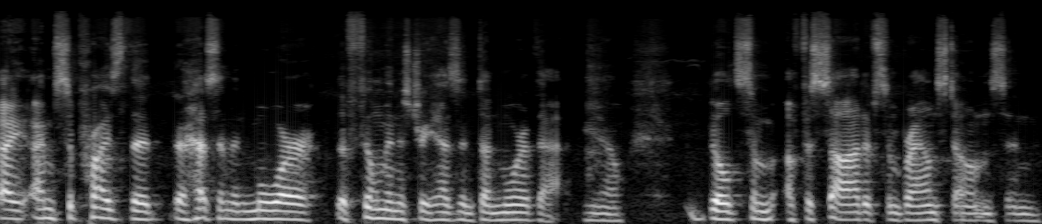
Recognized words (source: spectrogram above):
I, I'm surprised that there hasn't been more, the film industry hasn't done more of that, you know, build some, a facade of some brownstones and,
